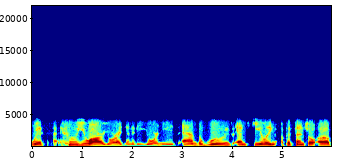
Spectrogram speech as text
with who you are, your identity, your needs, and the wounds and healing potential of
